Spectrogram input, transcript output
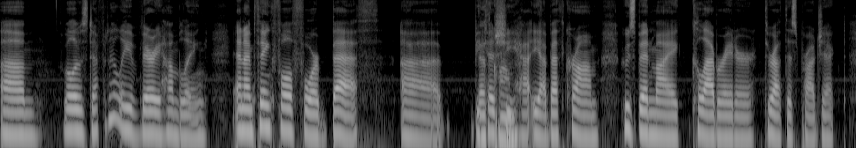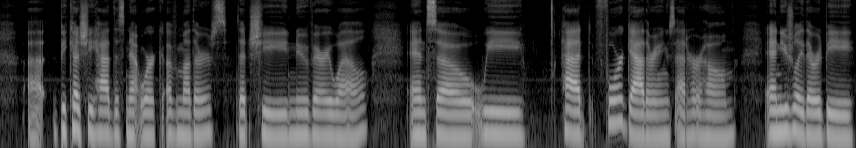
Um, well, it was definitely very humbling, and I'm thankful for Beth uh, because she had yeah Beth Krom, who's been my collaborator throughout this project, uh, because she had this network of mothers that she knew very well, and so we had four gatherings at her home, and usually there would be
